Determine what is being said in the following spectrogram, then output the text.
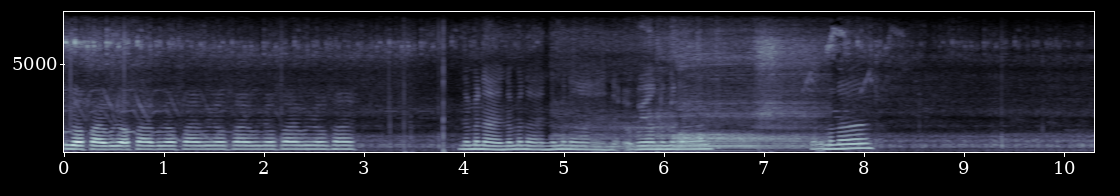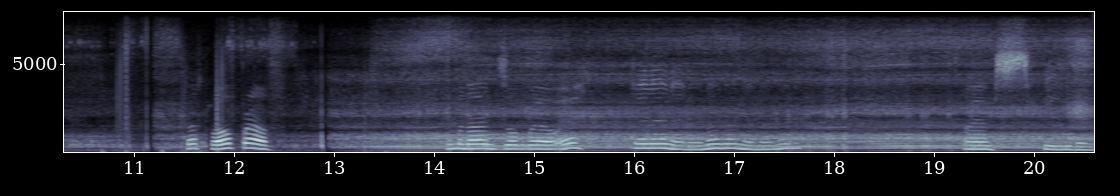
We got five, we got five, we got five, we got five, we got five, we got five. Number nine, number nine, number nine. Are we on number nine? Number nine? That's 12, bruv. Number nine's all the way out here. I am speeding.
